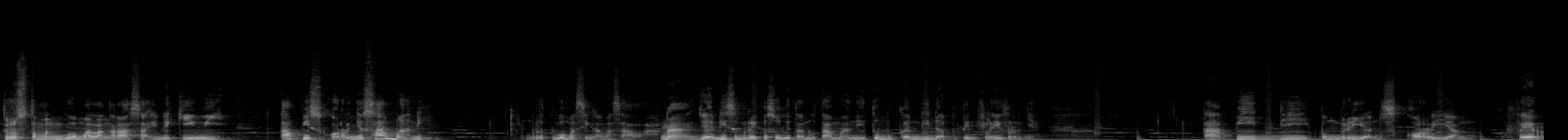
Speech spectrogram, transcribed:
Terus temen gue malah ngerasa ini kiwi. Tapi skornya sama nih. Menurut gue masih nggak masalah. Nah jadi sebenarnya kesulitan utamanya itu bukan didapetin flavornya. Tapi di pemberian skor yang fair.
